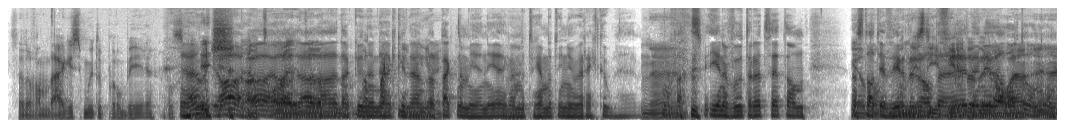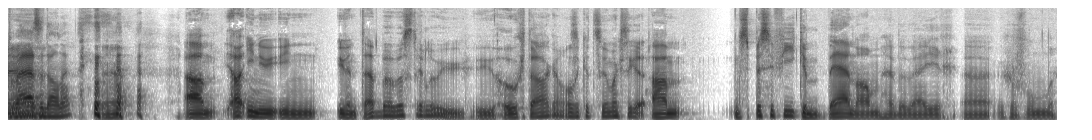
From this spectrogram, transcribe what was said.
Zouden vandaag eens moeten proberen. Als Ja, ja, coach. ja, Uit- ja, allee, dat, dat, dat, kunnen, dat, niet dat, meer, dat pakt niet meer. Nee, je moet, je moet in je recht blijven. Nee. Want als je ene voet eruit zet, dan, dan Ja, staat je vierde dan al aan ja. ontwijzen dan. Hè. Ja. Ehm, ja, in uw, in uw tijd bij Westerlo, uw, uw hoogdagen, als ik het zo mag zeggen, ehm, een specifieke bijnaam hebben wij hier eh, gevonden.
